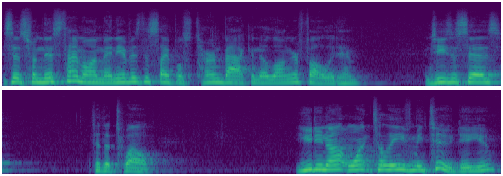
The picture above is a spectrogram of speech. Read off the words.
it says, From this time on, many of His disciples turned back and no longer followed Him. And Jesus says to the 12, You do not want to leave me too, do you?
